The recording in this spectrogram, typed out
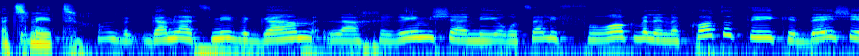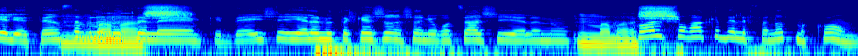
עצמית. נכון, וגם לעצמי וגם לאחרים שאני רוצה לפרוק ולנקות אותי כדי שיהיה לי יותר סבלנות ממש. אליהם, כדי שיהיה לנו את הקשר שאני רוצה שיהיה לנו. הכל ממש, פה רק כדי לפנות מקום.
